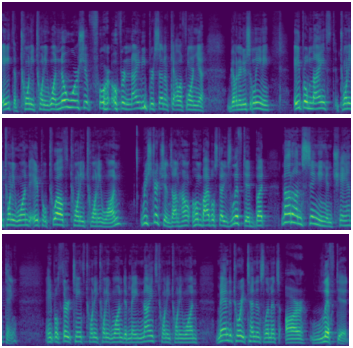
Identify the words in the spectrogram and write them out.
8th of 2021, no worship for over 90% of California. Governor Mussolini, April 9th, 2021 to April 12th, 2021, restrictions on home Bible studies lifted, but not on singing and chanting. April 13th, 2021 to May 9th, 2021, mandatory attendance limits are lifted.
